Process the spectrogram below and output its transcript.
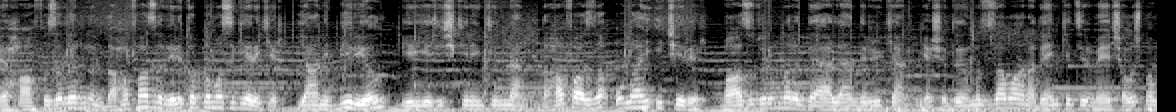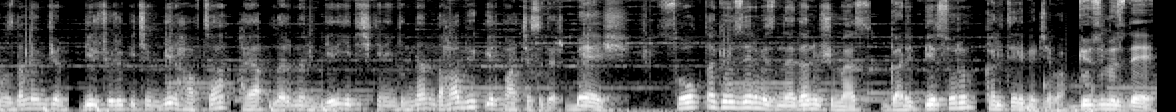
ve hafızalarının daha fazla veri toplaması gerekir. Yani bir yıl bir yetişkininkinden daha fazla olay içerir. Bazı durumları değerlendirirken yaşadığımız zamana denk getirmeye çalışmamız da mümkün. Bir çocuk için bir hafta hayatlarının bir yetişkininkinden daha büyük bir parçasıdır. 5. Soğukta gözlerimiz neden üşümez? Garip bir soru, kaliteli bir cevap. Gözümüzde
